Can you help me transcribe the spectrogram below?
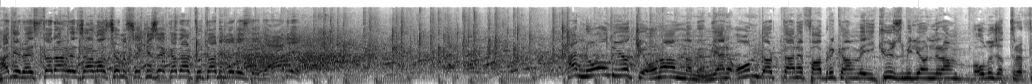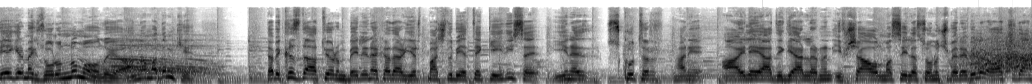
Hadi restoran rezervasyonu 8'e kadar tutabiliriz dedi hadi. Ha ne oluyor ki onu anlamıyorum. Yani 14 tane fabrikan ve 200 milyon liram olunca trafiğe girmek zorunlu mu oluyor? Anlamadım ki. Tabii kız da atıyorum beline kadar yırtmaçlı bir etek giydiyse yine scooter hani aile yadigarlarının ifşa olmasıyla sonuç verebilir. O açıdan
